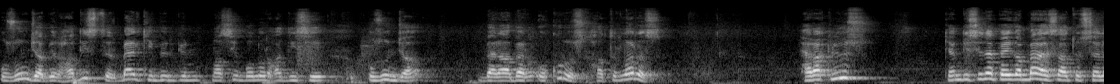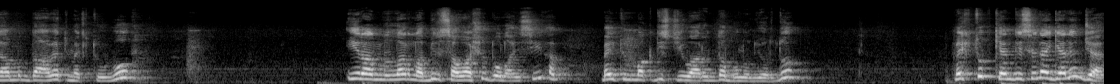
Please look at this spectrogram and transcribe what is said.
uzunca bir hadistir. Belki bir gün nasip olur hadisi uzunca beraber okuruz, hatırlarız. Heraklius kendisine Peygamber aleyhissalatü vesselamın davet mektubu İranlılarla bir savaşı dolayısıyla Beytül Makdis civarında bulunuyordu. Mektup kendisine gelince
